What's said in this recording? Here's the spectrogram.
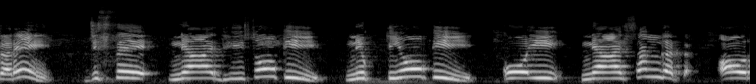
करें, जिससे न्यायाधीशों की नियुक्तियों की कोई न्याय संगत और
